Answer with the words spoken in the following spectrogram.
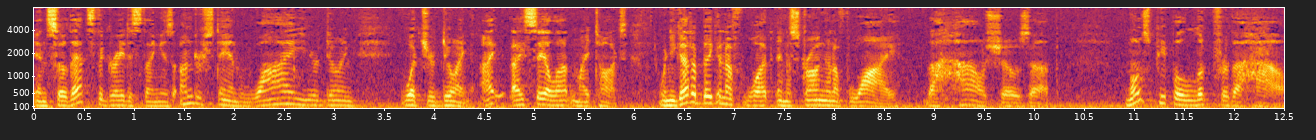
And so that's the greatest thing is understand why you're doing what you're doing. I, I say a lot in my talks. When you got a big enough what and a strong enough why, the how shows up. Most people look for the how.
